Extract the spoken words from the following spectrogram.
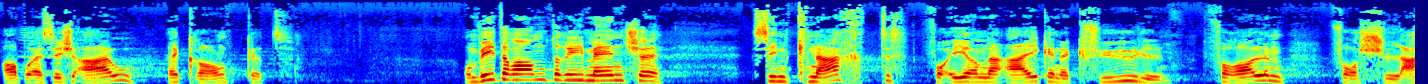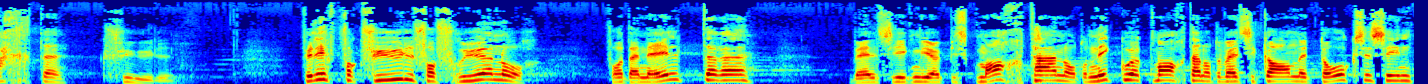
aber es ist auch eine Krankheit. Und wieder andere Menschen sind Knecht von ihren eigenen Gefühlen, vor allem von schlechten Gefühl. Vielleicht von Gefühl von früher noch, von den Eltern, weil sie irgendwie etwas gemacht haben oder nicht gut gemacht haben oder weil sie gar nicht da sind.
